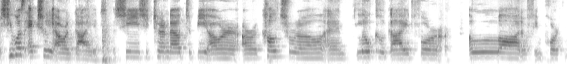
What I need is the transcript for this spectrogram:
she was actually our guide she she turned out to be our our cultural and local guide for a lot of important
